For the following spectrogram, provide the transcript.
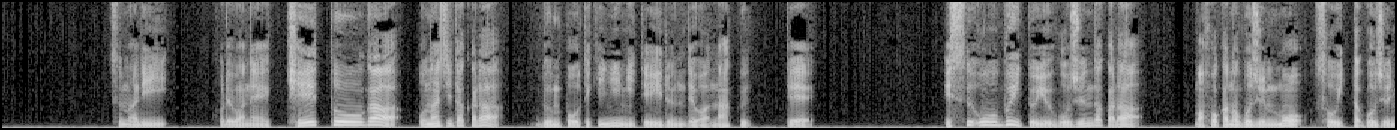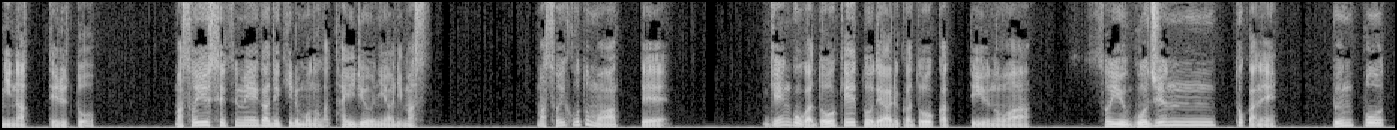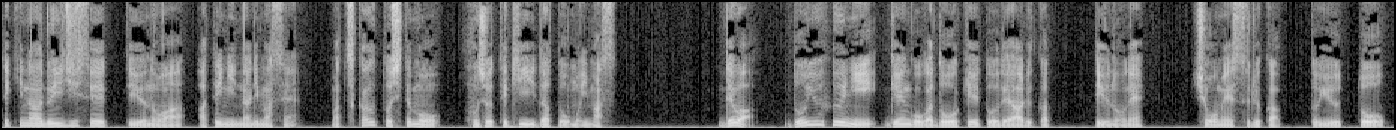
つまり、これはね、系統が同じだから文法的に似ているんではなくって、SOV という語順だから、まあ、他の語順もそういった語順になってると、まあ、そういう説明ができるものが大量にあります。まあ、そういうこともあって、言語が同系統であるかどうかっていうのは、そういう語順とかね、文法的な類似性っていうのは当てになりません。まあ、使うとしても補助的だと思います。では、どういうふうに言語が同系統であるかっていうのをね、証明するかというと、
